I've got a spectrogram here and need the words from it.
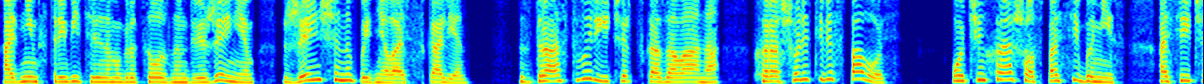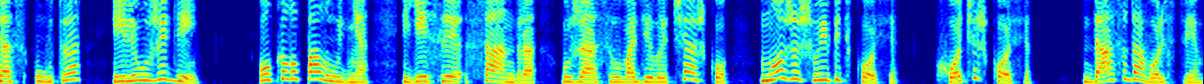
Одним стремительным и грациозным движением женщина поднялась с колен. «Здравствуй, Ричард», — сказала она. «Хорошо ли тебе спалось?» «Очень хорошо, спасибо, мисс. А сейчас утро или уже день?» «Около полудня. Если Сандра уже освободила чашку, можешь выпить кофе. Хочешь кофе?» «Да, с удовольствием».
